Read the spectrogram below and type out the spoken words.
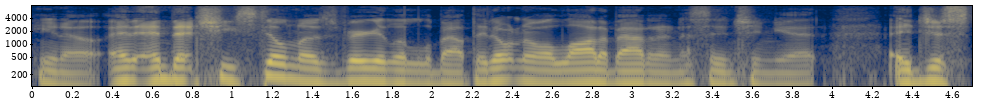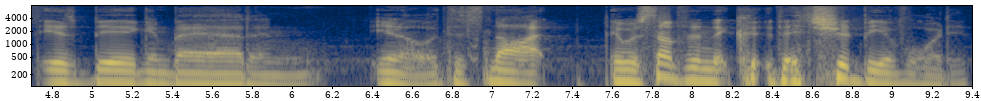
You know, and, and that she still knows very little about. They don't know a lot about in Ascension yet. It just is big and bad, and you know, it's not. It was something that could, that should be avoided,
